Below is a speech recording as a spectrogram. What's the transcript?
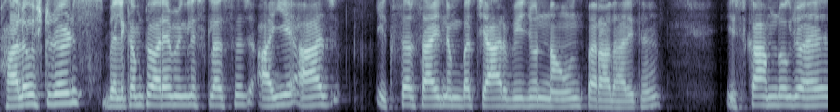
Hello students welcome to R M English classes आइए आज एक्सरसाइज नंबर चार भी जो नाउन पर आधारित हैं, इसका हम लोग जो है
